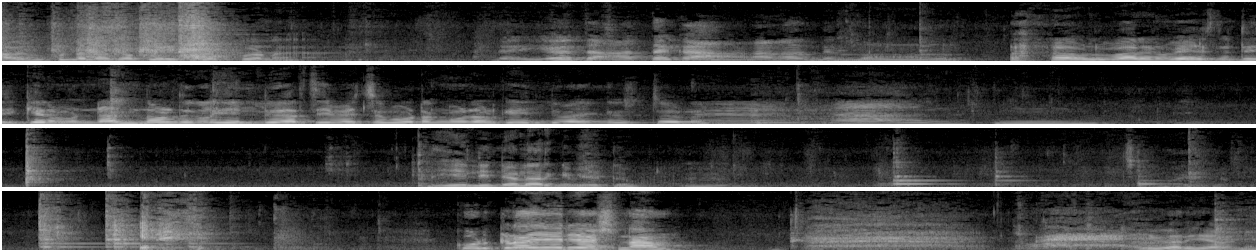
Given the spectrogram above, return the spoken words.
അവൻ ഉപ്പുണ്ട പ്ലേറ്റ് പ്ലേറ്റിൽ ഉപ്പാണ് അയ്യോ താത്ത കാണണം അവൾ പറയുന്നു വിശന്നിട്ട് ഇരിക്കണം ഉണ്ടാകുന്നോളൂ നിങ്ങൾ എല്ലു ഇറച്ചിയും വെച്ച കൂട്ടം കൊണ്ട് അവൾക്ക് എല്ലു ഭയങ്കര ഇഷ്ടമാണ് ആ എല്ലിന്റെ ആൾ ഇറങ്ങി പറ്റും ഞാൻ ഒരു കഷ്ണം. അറിയാവുന്നു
